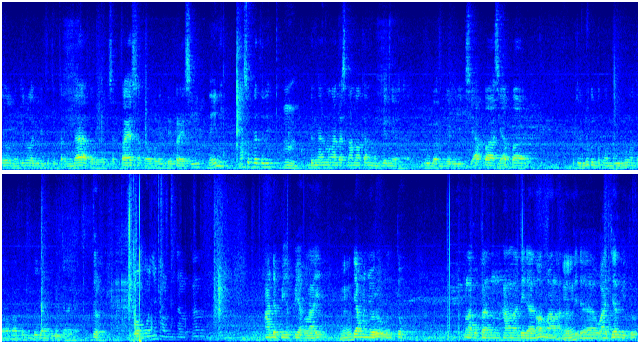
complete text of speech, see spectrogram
tuh. Mungkin lagi di titik terendah atau lagi stres atau lagi depresi. Nah ini masuk dah tuh hmm. dengan mengatasnamakan mungkin ya berubah menjadi siapa siapa. Petunjuk untuk membunuh atau apa pun itu jangan dipercaya. Betul. Pokoknya kalau misalkan ada pihak-pihak lain hmm. yang menyuruh untuk melakukan hal yang tidak normal atau Hmm. tidak wajar gitu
